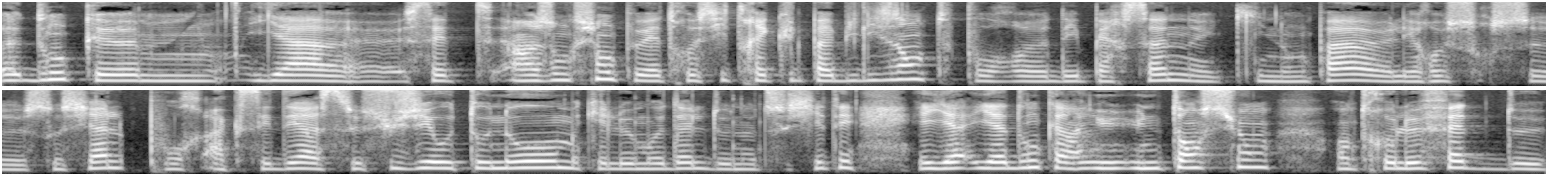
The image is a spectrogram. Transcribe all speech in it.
Euh, donc, il y a cette injonction peut être aussi très culpabilisante pour des personnes qui n'ont pas les ressources sociales pour accéder à ce sujet autonome qui est le modèle de notre société. Et il y a, donc une tension entre le fait de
